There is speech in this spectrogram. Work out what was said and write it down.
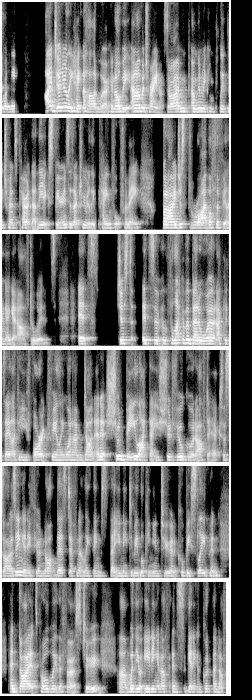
sweating. I genuinely hate the hard work and I'll be and I'm a trainer. So I'm I'm going to be completely transparent that the experience is actually really painful for me. But I just thrive off the feeling I get afterwards. It's just it's a, for lack of a better word i could say like a euphoric feeling when i'm done. And it should be like that. You should feel good after exercising. And if you're not there's definitely things that you need to be looking into. And it could be sleep and and diet's probably the first two um, whether you're eating enough and getting a good enough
